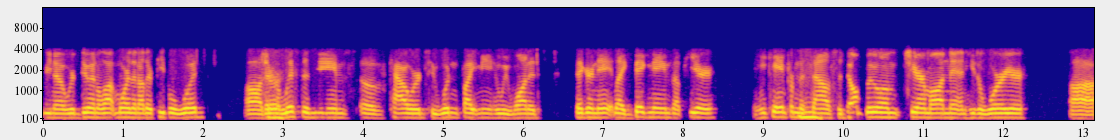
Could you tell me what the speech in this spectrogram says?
You know, we're doing a lot more than other people would. Uh, there's Sure. a list of names of cowards who wouldn't fight me, who we wanted bigger name, like big names up here. And he came from the Mhm. south, so don't boo him. Cheer him on, man. He's a warrior. Uh,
